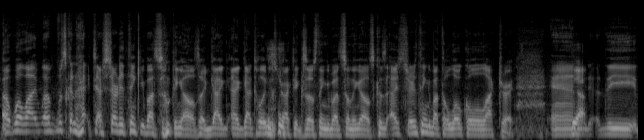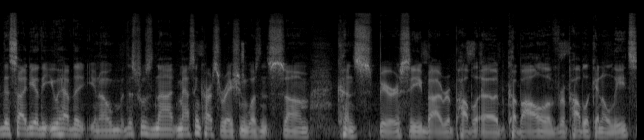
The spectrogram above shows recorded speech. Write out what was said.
Uh, well, I, I, was gonna. I started thinking about something else. I, I, I got totally distracted because I was thinking about something else. Because I started thinking about the local electorate, and yeah. the this idea that you have that you know this was not mass incarceration wasn't some conspiracy by Republic uh, cabal of Republican elites,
